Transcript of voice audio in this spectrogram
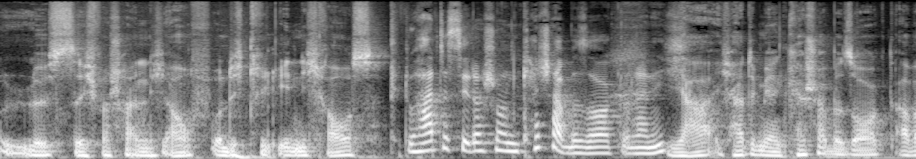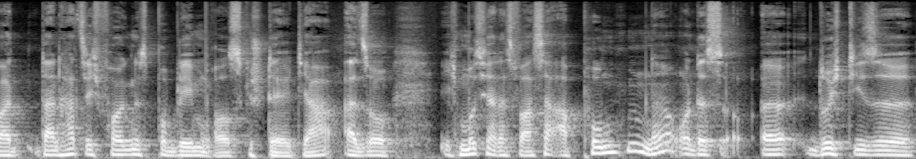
löst sich wahrscheinlich auf. Und ich kriege ihn nicht raus. Du hattest dir doch schon einen Kescher besorgt, oder nicht? Ja, ich hatte mir einen Kescher besorgt, aber dann hat sich folgendes Problem rausgestellt. Ja, also ich muss ja das Wasser abpumpen, ne? Und das äh, durch diese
